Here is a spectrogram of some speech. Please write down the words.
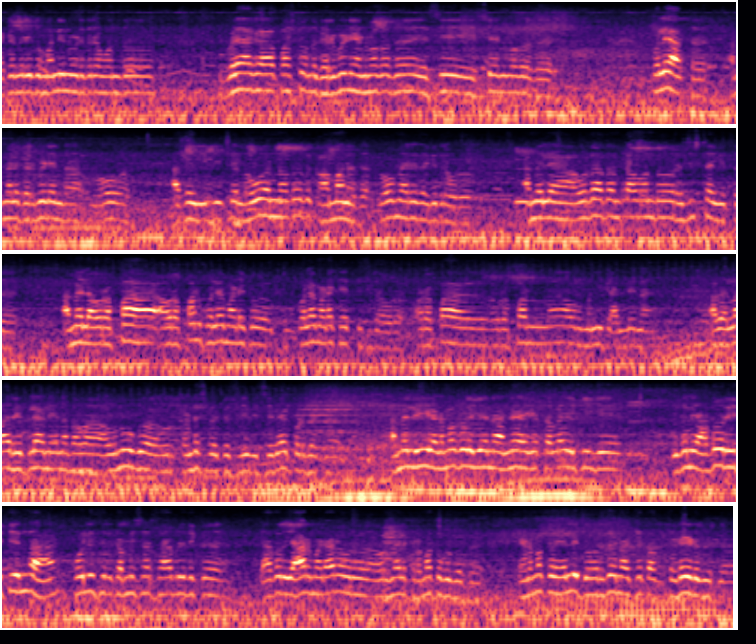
ಯಾಕಂದ್ರೆ ಇದು ಮನೆ ನೋಡಿದ್ರೆ ಒಂದು ಹುಬ್ಳ್ಯಾಗ ಫಸ್ಟ್ ಒಂದು ಗರ್ಭಿಣಿ ಹೆಣ್ಮಗಳದು ಎಸ್ ಸಿ ಎಸ್ ಸಿ ಹೆಣ್ಮಗಳದು ಕೊಲೆ ಆತು. ಆಮೇಲೆ ಗರ್ಭಿಣಿಯಿಂದ ಲವ್ ಅದು ರೀತಿ ಲವ್ ಅನ್ನೋದು ಅದು ಕಾಮನ್ ಅದ. ಲವ್ ಮ್ಯಾರೇಜ್ ಆಗಿದ್ರು ಅವರು. ಆಮೇಲೆ ಅವ್ರದ್ದಾದಂಥ ಒಂದು ರಿಜಿಸ್ಟರ್ ಆಗಿತ್ತು. ಆಮೇಲೆ ಅವರಪ್ಪ, ಅವರಪ್ಪನ ಕೊಲೆ ಮಾಡಿ ಕೊಲೆ ಮಾಡೋಕ್ಕೆ ಯತ್ನಿಸಿದ್ರು ಅವರು. ಅವರಪ್ಪ ಅವರಪ್ಪನ ಅವ್ರ ಮನೆಗೆ ಅಲ್ಲಿನ ಅವೆಲ್ಲ ರಿಪ್ಲಾನ್ ಏನದಾವ, ಅವನು ಅವ್ರು ಖಂಡಿಸ್ಬೇಕು, ಸಿ ಸಿಬಿಐ ಕೊಡಬೇಕು. ಆಮೇಲೆ ಈ ಹೆಣ್ಮಕ್ಳಿಗೆ ಏನು ಅನ್ಯಾಯ ಆಗೈತಲ್ಲ ಈಕೆಗೆ ಇದನ್ನು ಯಾವುದೋ ರೀತಿಯಿಂದ ಪೊಲೀಸರು, ಕಮಿಷನರ್ ಸಾಹೇಬ್ರು ಇದಕ್ಕೆ ಯಾವ್ದಾದ್ರು ಯಾರು ಮಾಡ್ಯಾರ ಅವರು ಅವ್ರ ಮೇಲೆ ಕ್ರಮ ತಗೋಬೇಕು ಹೆಣ್ಮಕ್ಳು ಎಲ್ಲಿ ದೌರ್ಜನ್ಯ ಆಗ್ತೈತೆ ಅದು ತಡೆ ಇಡಬೇಕು.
